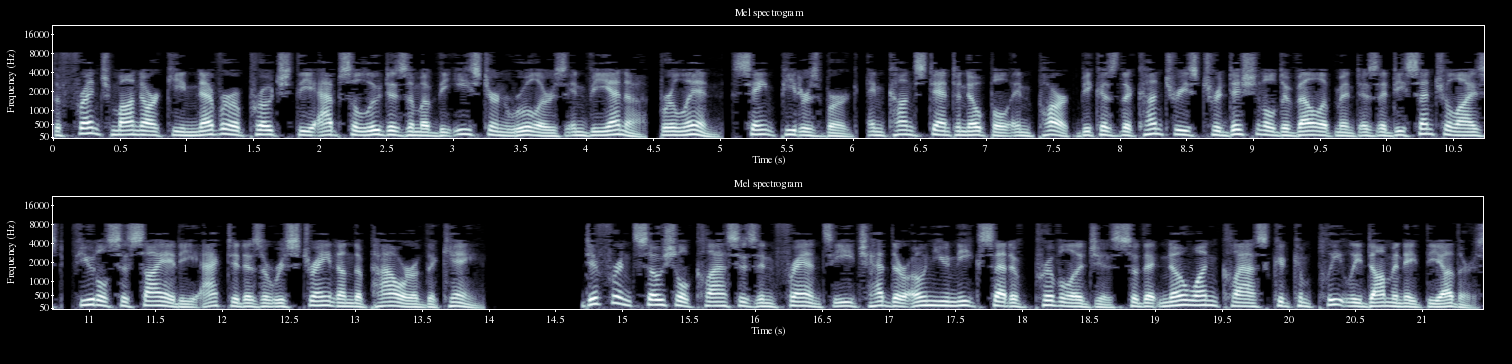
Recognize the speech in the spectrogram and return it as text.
the French monarchy never approached the absolutism of the Eastern rulers in Vienna, Berlin, St. Petersburg, and Constantinople in part because the country's traditional development as a decentralized, feudal society acted as a restraint on the power of the king. Different social classes in France each had their own unique set of privileges so that no one class could completely dominate the others.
